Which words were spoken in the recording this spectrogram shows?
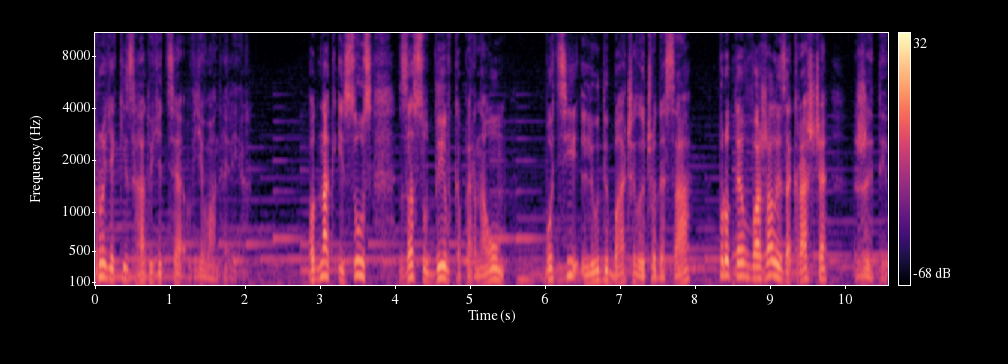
про які згадується в Євангеліях. Однак Ісус засудив Капернаум, бо ці люди бачили чудеса, проте вважали за краще жити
